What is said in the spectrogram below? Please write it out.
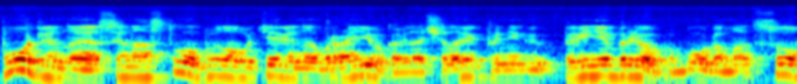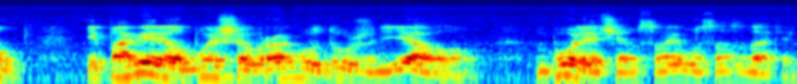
Подлинное сыновство было утеряно в раю, когда человек пренебрег Богом Отцом и поверил больше врагу душ дьяволу, более чем своему Создателю.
